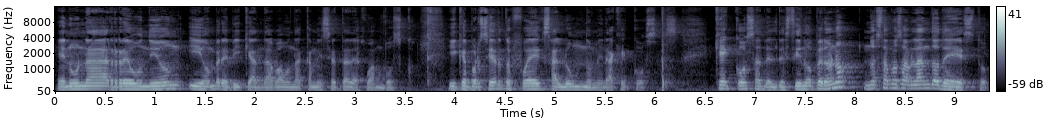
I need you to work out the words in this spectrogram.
en una reunión y hombre, vi que andaba una camiseta de Juan Bosco. Y que por cierto fue exalumno, mira qué cosas qué cosas del destino. Pero no, no estamos hablando de esto.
